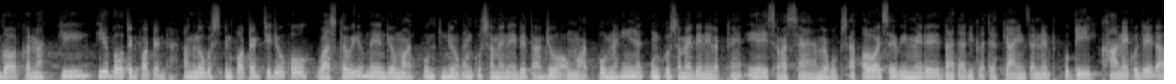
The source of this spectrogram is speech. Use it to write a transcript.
गौर करना कि ये बहुत इंपॉर्टेंट है। हम लोग उस इम्पोर्टेंट चीज़ों को वास्तविक में जो महत्वपूर्ण जो उनको समय नहीं देता जो महत्वपूर्ण नहीं है, उनको समय देने लगते हैं। यही समस्या है हम लोगों के साथ। और वैसे भी मेरे दादाजी कहते हैं क्या इंटरनेट रोटी खाने को देगा?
